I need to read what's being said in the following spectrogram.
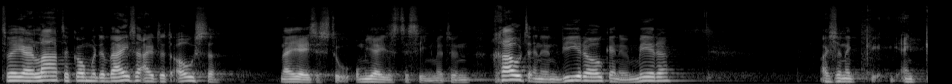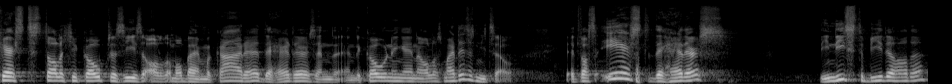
twee jaar later komen de wijzen uit het oosten naar Jezus toe, om Jezus te zien. Met hun goud en hun wierook en hun mirre. Als je een, een kerststalletje koopt, dan zie je ze altijd allemaal bij elkaar, hè? de herders en en de koningen en alles. Maar dit is niet zo. Het was eerst de herders die niets te bieden hadden.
